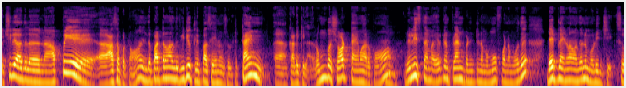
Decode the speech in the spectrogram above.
ஆக்சுவலி அதில் நான் அப்பயே ஆசைப்பட்டோம். இந்த பாட்டெல்லாம் வந்து வீடியோ கிளிப்பாக செய்யணும்னு சொல்லிட்டு டைம் கிடைக்கல. ரொம்ப ஷார்ட் டைமாக இருக்கும். ரிலீஸ் டைம் ஏற்கனவே பிளான் பண்ணிட்டு நம்ம மூவ் பண்ணும்போது டெட்லைன்லாம் வந்து முடிஞ்சுச்சு ஸோ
